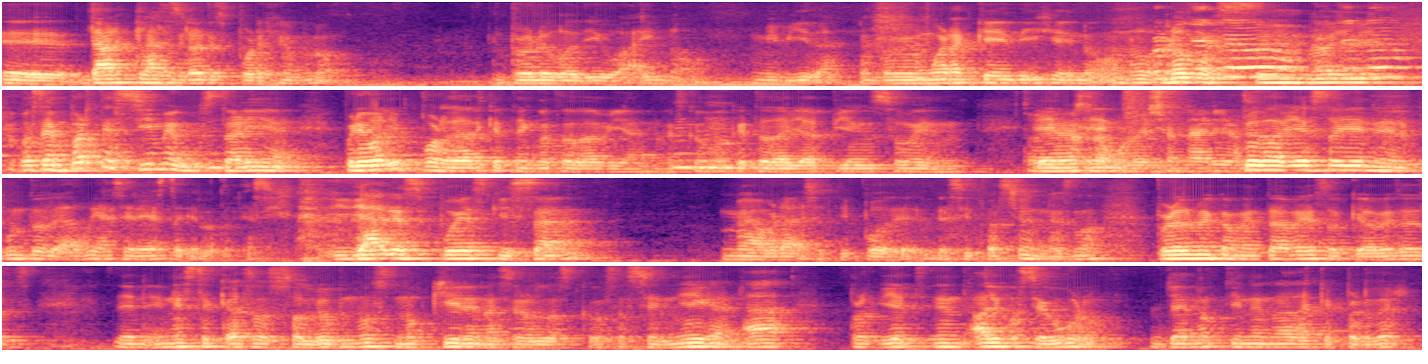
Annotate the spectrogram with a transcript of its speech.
eh, dar clases gratis, por ejemplo, pero luego digo, ay no, mi vida. Cuando me muera, ¿qué? Dije, no, no, no, no, O sea, en parte sí me gustaría, pero igual y por la edad que tengo todavía, ¿no? Es como que todavía pienso en... Todavía revolucionario. Todavía estoy en el punto de, ah, voy a hacer esto y el otro y así. Y ya después quizá me habrá ese tipo de, de situaciones, ¿no? Pero él me comentaba eso, que a veces, en, en este caso, los alumnos no quieren hacer las cosas, se niegan a, porque ya tienen algo seguro, ya no tienen nada que perder,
